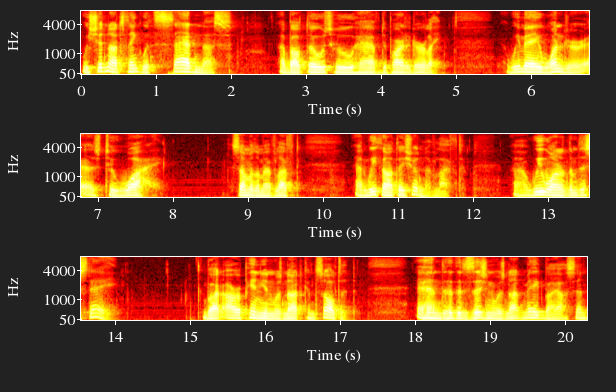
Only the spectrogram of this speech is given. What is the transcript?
we should not think with sadness about those who have departed early we may wonder as to why some of them have left, and we thought they shouldn't have left. Uh, we wanted them to stay, but our opinion was not consulted, and the decision was not made by us. And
